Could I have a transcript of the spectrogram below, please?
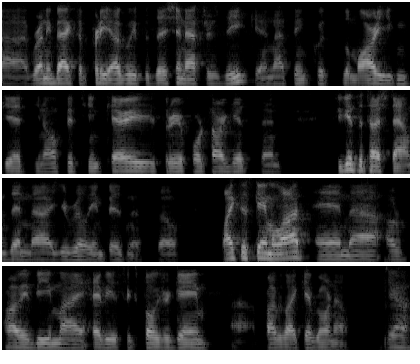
uh, running back's a pretty ugly position after Zeke, and I think with Lamar you can get you know 15 carries, three or four targets, and if you get the touchdown, then uh, you're really in business. So like this game a lot, and uh, it'll probably be my heaviest exposure game, uh, probably like everyone else. Yeah,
